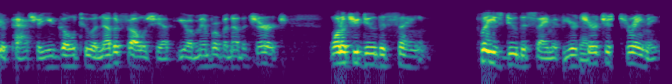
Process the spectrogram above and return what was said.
your pastor, you go to another fellowship, you're a member of another church, why don't you do the same? Please do the same. If your church is streaming,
